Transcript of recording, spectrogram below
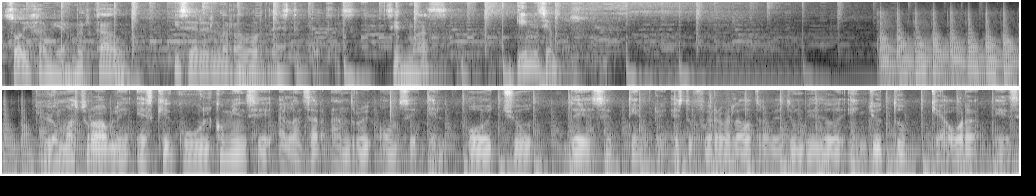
Soy Javier Mercado y seré el narrador de este podcast. Sin más, iniciamos. Lo más probable es que Google comience a lanzar Android 11 el 8 de septiembre. Esto fue revelado a través de un video en YouTube que ahora es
